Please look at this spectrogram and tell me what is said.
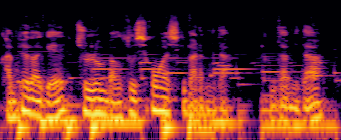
간편하게 줄눈 방수 시공하시기 바랍니다. 감사합니다.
